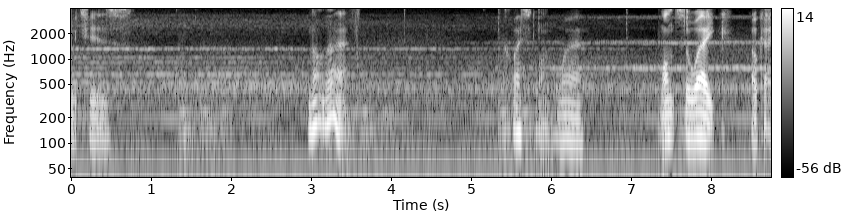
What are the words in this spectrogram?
which is not there. Quest one, where? Once awake. Okay.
